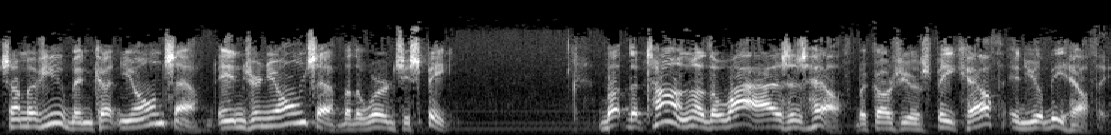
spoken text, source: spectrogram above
Some of you have been cutting your own self, injuring your own self by the words you speak. But the tongue of the wise is health, because you'll speak health and you'll be healthy.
